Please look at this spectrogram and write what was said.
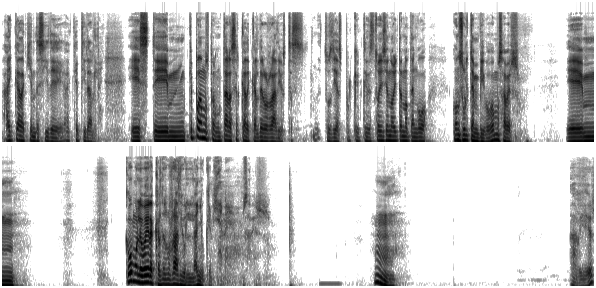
hay cada quien decide a qué tirarle. Este, em, ¿qué podemos preguntar acerca de Caldero Radio estos, estos días? Porque que les estoy diciendo ahorita no tengo consulta en vivo. Vamos a ver. Em, ¿Cómo le va a ir a Caldero Radio el año que viene? Hmm. A ver.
